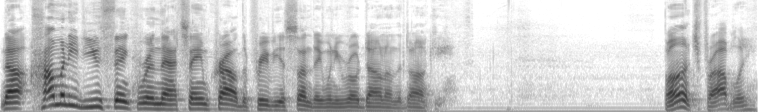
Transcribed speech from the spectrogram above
Now, how many do you think were in that same crowd the previous Sunday when he rode down on the donkey? Bunch, probably.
